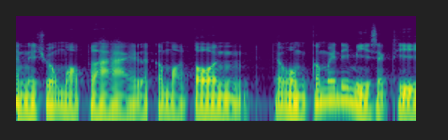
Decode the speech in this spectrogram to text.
นในช่วงมปลายแล้วก็มต้น แต่ผมก็ไม่ได้มีสักที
